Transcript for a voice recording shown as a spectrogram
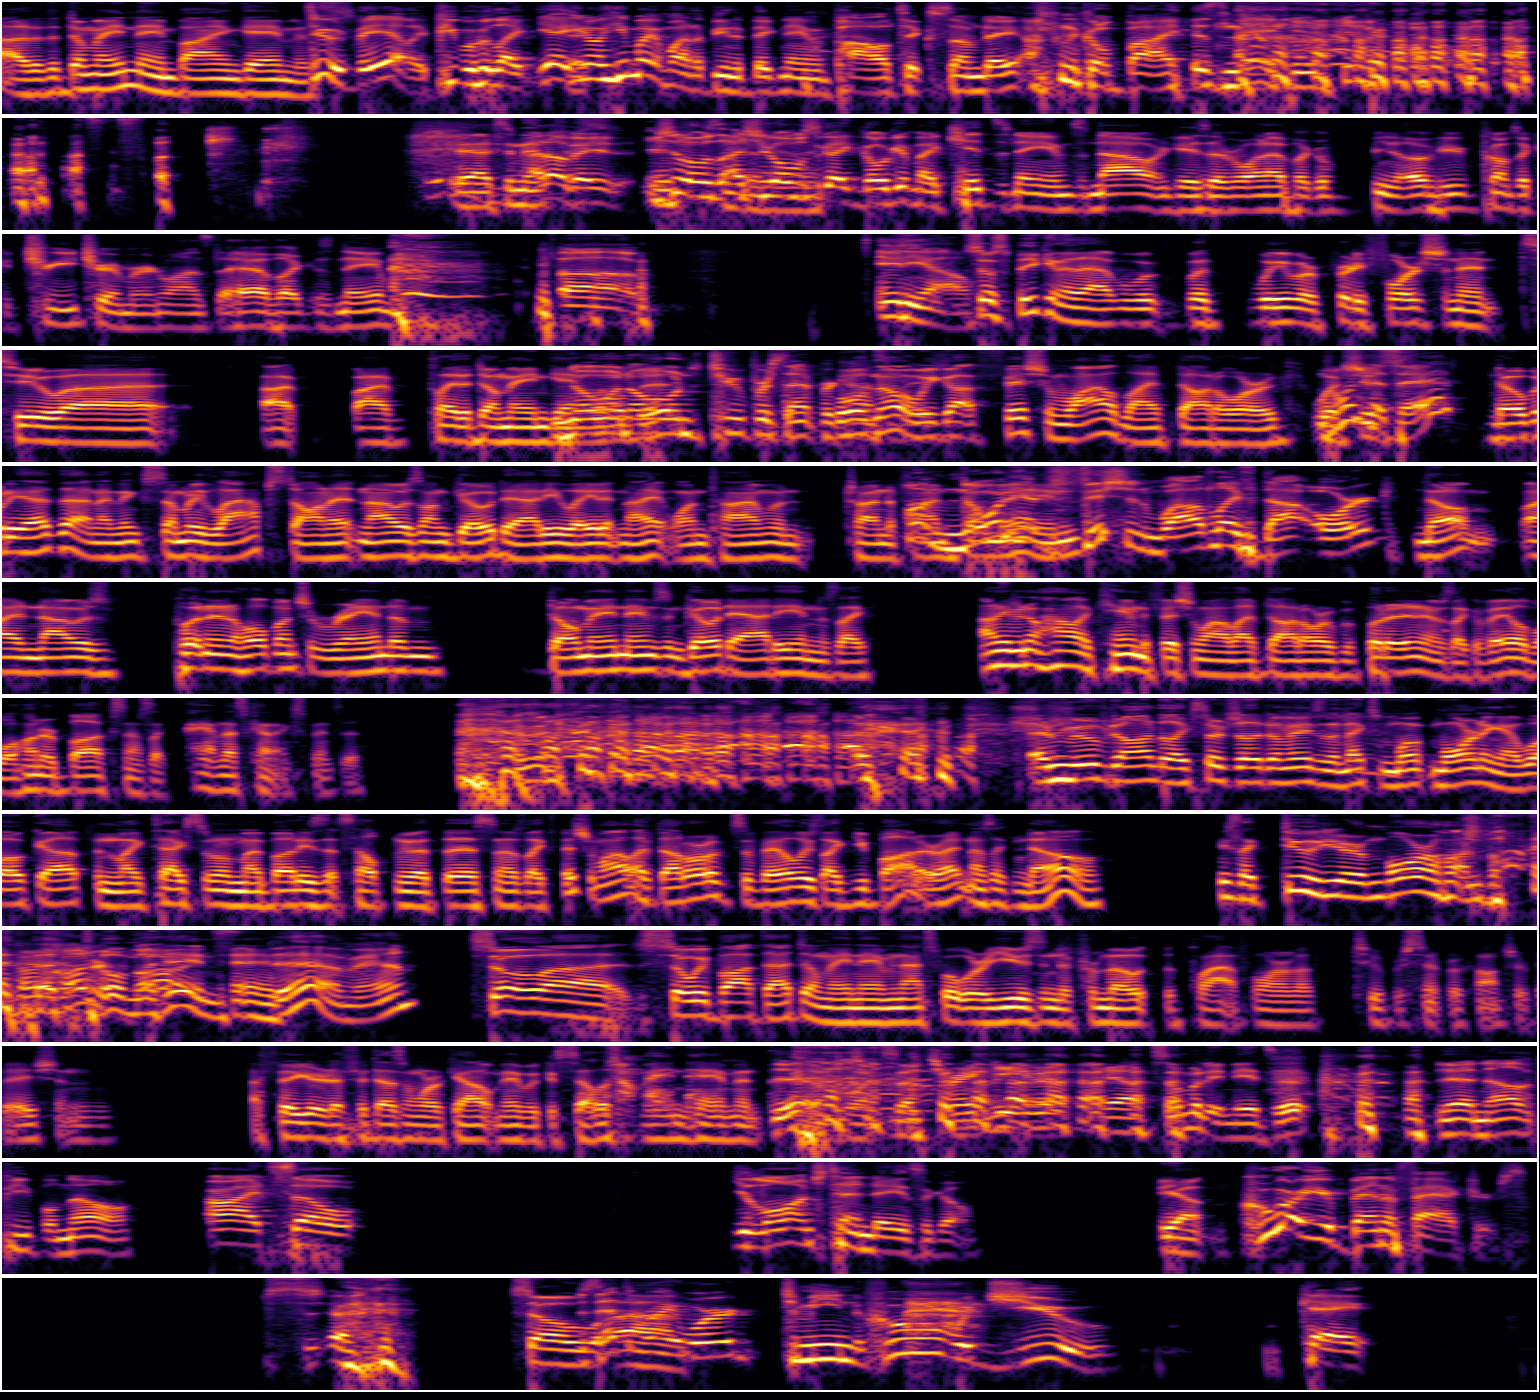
Uh, the domain name buying game is Dude, but yeah, like people who like, yeah, you know, he might want to be in a big name in politics someday. I'm gonna go buy his name. You know? It's like- Yeah, it's an I know, man. You should almost, I should almost like go get my kids' names now in case everyone have like a, you know, if he becomes like a tree trimmer and wants to have like his name. uh, anyhow, So speaking of that, w- with, we were pretty fortunate to. Uh, I I play the domain game. no one bit. owned two percent for. Well, no, we got fishandwildlife.org, which one had is that? nobody had that, and I think somebody lapsed on it. And I was on GoDaddy late at night one time when trying to Huh, find no one had domains. fishandwildlife.org. No, and I was putting in a whole bunch of random domain names in GoDaddy, and it's like, I don't even know how I came to fishandwildlife.org, but put it in. It was like available, hundred bucks, and I was like, damn, that's kind of expensive. and moved on to like search other domains. And the next mo- morning, I woke up and like texted one of my buddies that's helped me with this, and I was like, fishandwildlife.org is available. He's like, you bought it, right? And I was like, no. He's like, dude, you're a moron. Buy that 100 domain bucks. name. Yeah, man. So, uh, so we bought that domain name, and that's what we're using to promote the platform of two percent for conservation. I figured if it doesn't work out, maybe we could sell the domain name and Yeah. some point. So, Drink even. Yeah. Somebody needs it. Yeah, now that people know. All right, so you launched 10 days ago. yeah. Who are your benefactors? So Is that the uh, right word to mean who would you? Okay,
